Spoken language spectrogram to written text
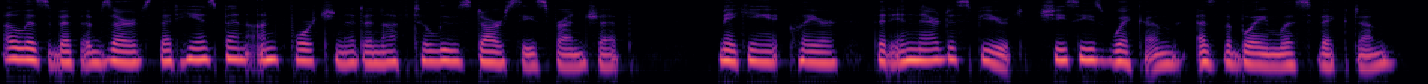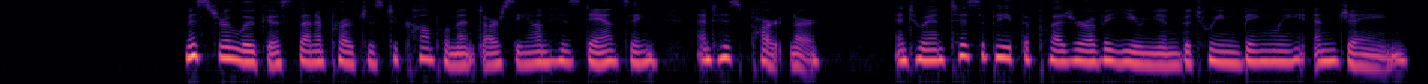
Elizabeth observes that he has been unfortunate enough to lose Darcy's friendship, making it clear that in their dispute she sees Wickham as the blameless victim. Mr. Lucas then approaches to compliment Darcy on his dancing and his partner, and to anticipate the pleasure of a union between Bingley and Jane.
